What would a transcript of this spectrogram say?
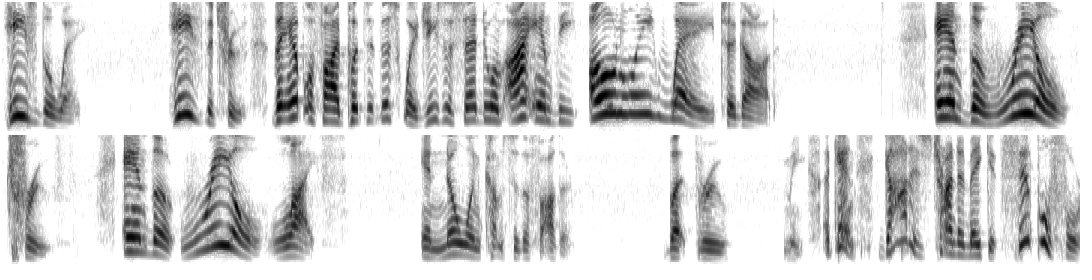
He's the way. He's the truth. The Amplified puts it this way Jesus said to him, I am the only way to God, and the real truth, and the real life. And no one comes to the Father but through me. Again, God is trying to make it simple for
